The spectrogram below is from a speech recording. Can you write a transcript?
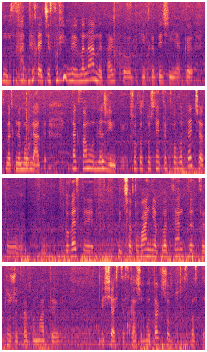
називати речі своїми іменами, так то такі критичні, як смерть немовляти. Так само для жінки. Якщо розпочнеться кровотеча, то ну, довести відчатування плаценти це дуже треба мати щастя, скажімо так, щоб спасти.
